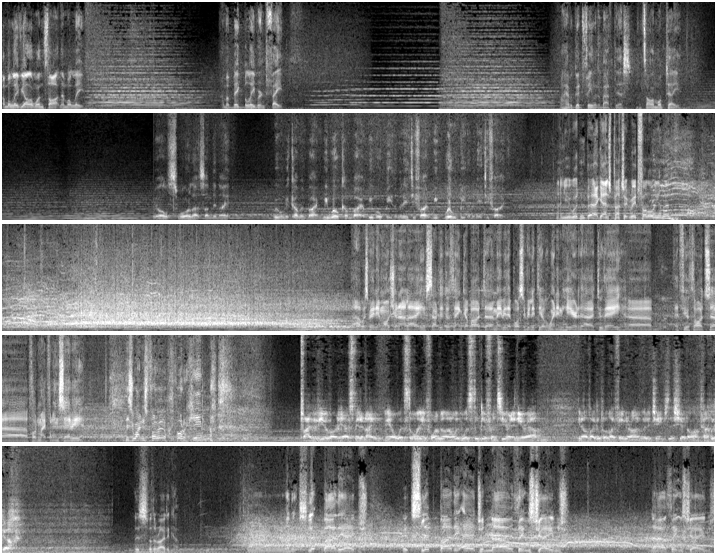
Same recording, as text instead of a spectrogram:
I'm going to leave y'all on one thought and I'm going to leave. I'm a big believer in fate. I have a good feeling about this. That's all I'm going to tell you. We all swore that Sunday night we will be coming back. We will come back. We will beat them in 85. We will beat them in 85. And you wouldn't bet against Patrick Reed following him in. Was very emotional. I started to think about uh, maybe the possibility of winning here uh, today. Uh, a few thoughts uh, for my friend Seve. This one is for, for him. Five of you have already asked me tonight, you know, what's the winning formula and what's the difference year in and year out? And, you know, if I could put my finger on it, would have changed this shit a long time ago. This for the Ryder Cup. Mm, and it slipped by the edge. It slipped by the edge, and now things change. Now things change.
